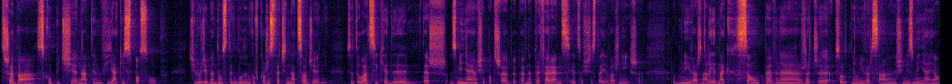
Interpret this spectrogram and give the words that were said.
trzeba skupić się na tym, w jaki sposób ci ludzie będą z tych budynków korzystać na co dzień w sytuacji, kiedy też zmieniają się potrzeby, pewne preferencje, coś się staje ważniejsze lub mniej ważne, ale jednak są pewne rzeczy absolutnie uniwersalne, one się nie zmieniają.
